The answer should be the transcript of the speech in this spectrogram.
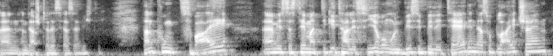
an der Stelle sehr, sehr wichtig. Dann Punkt zwei ähm, ist das Thema Digitalisierung und Visibilität in der Supply Chain.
